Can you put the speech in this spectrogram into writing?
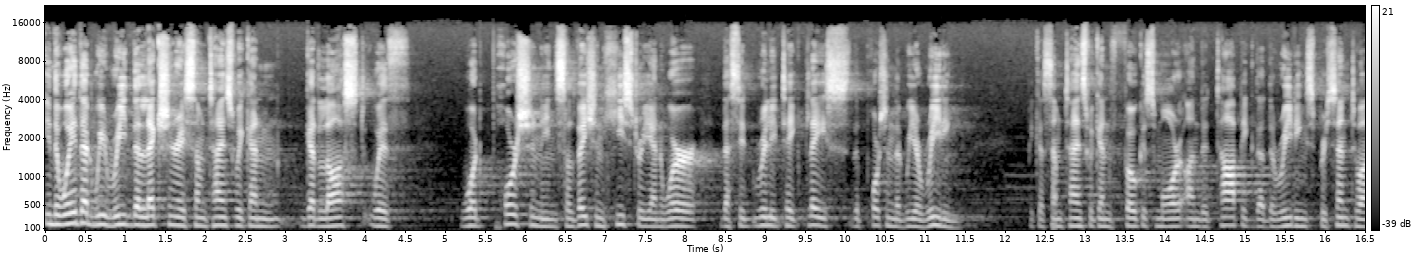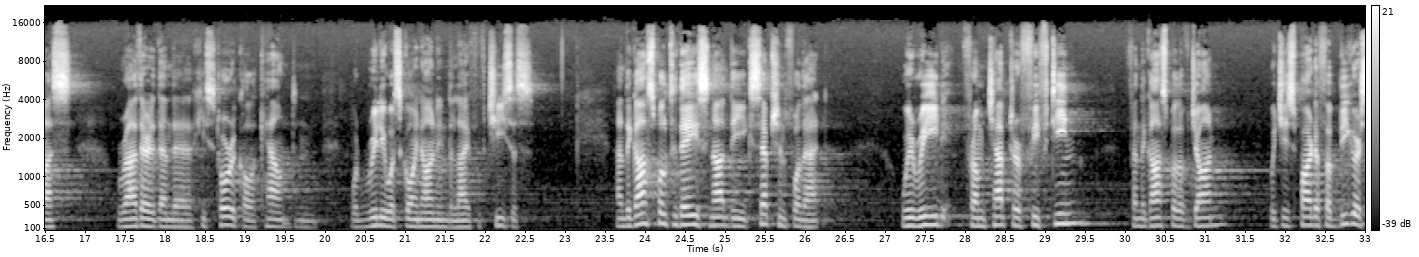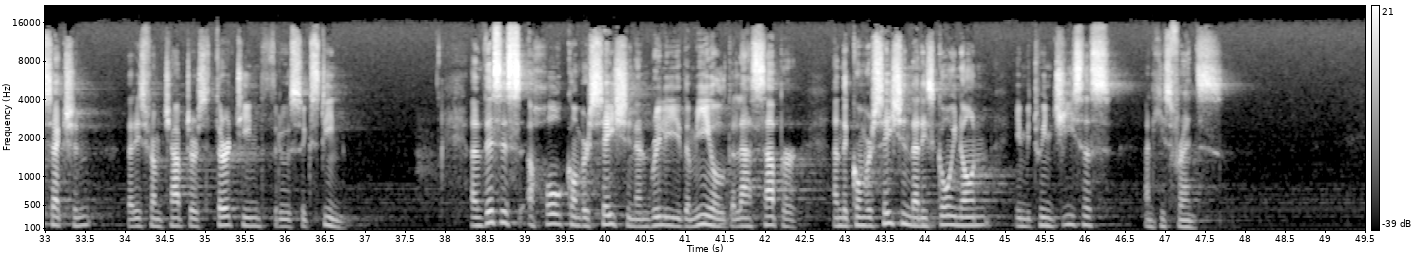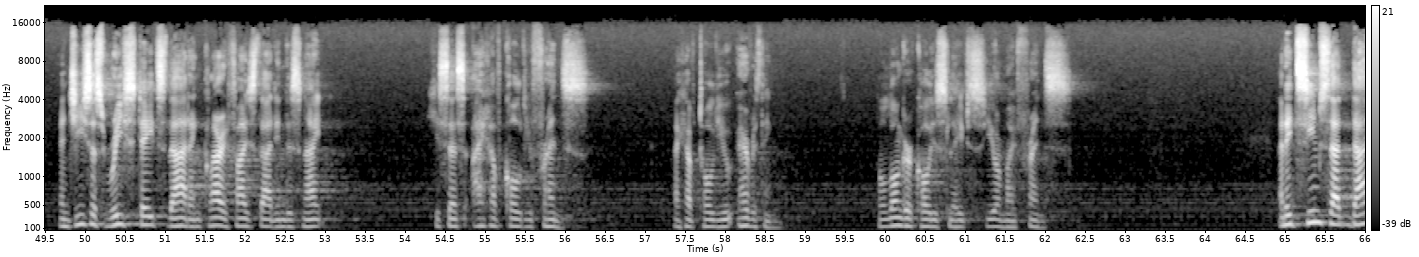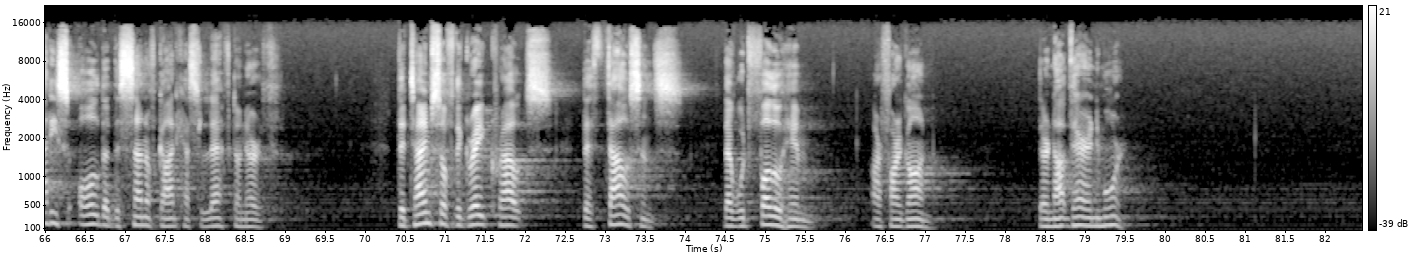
In the way that we read the lectionary, sometimes we can get lost with what portion in salvation history and where does it really take place, the portion that we are reading. Because sometimes we can focus more on the topic that the readings present to us rather than the historical account and what really was going on in the life of Jesus. And the gospel today is not the exception for that. We read from chapter 15 from the Gospel of John, which is part of a bigger section that is from chapters 13 through 16. And this is a whole conversation, and really the meal, the Last Supper, and the conversation that is going on in between Jesus and his friends. And Jesus restates that and clarifies that in this night. He says, I have called you friends. I have told you everything. No longer call you slaves, you are my friends. And it seems that that is all that the Son of God has left on earth. The times of the great crowds, the thousands that would follow him, are far gone. They're not there anymore.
